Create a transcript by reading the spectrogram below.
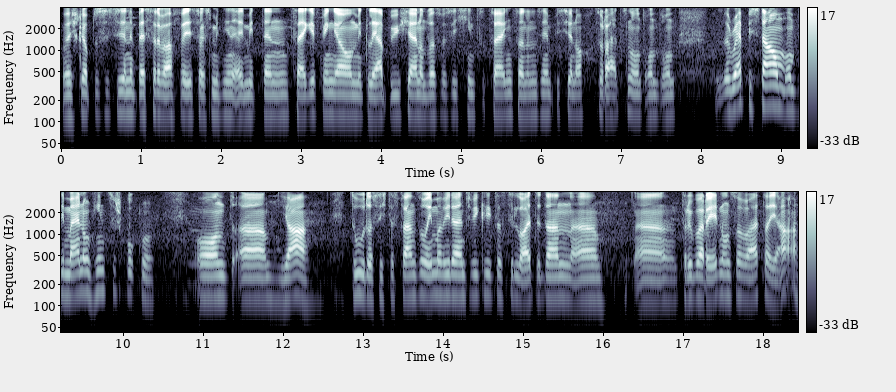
Weil ich glaube, dass es eine bessere Waffe ist, als mit, mit den Zeigefinger und mit Lehrbüchern und was weiß ich hinzuzeigen, sondern sie ein bisschen noch zu reizen und, und, und Rap ist da, um, um die Meinung hinzuspucken. Und äh, ja, du, dass sich das dann so immer wieder entwickelt, dass die Leute dann äh, äh, drüber reden und so weiter. Ja,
